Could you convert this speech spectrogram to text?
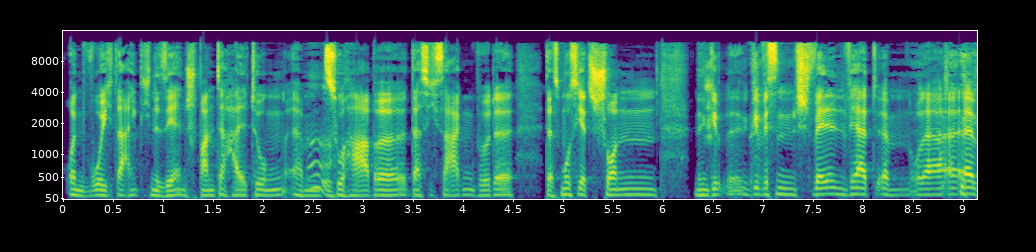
und wo ich da eigentlich eine sehr entspannte Haltung ähm, ah. zu habe, dass ich sagen würde, das muss jetzt schon einen, ge gewissen Schwellenwert ähm, oder äh,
